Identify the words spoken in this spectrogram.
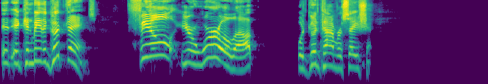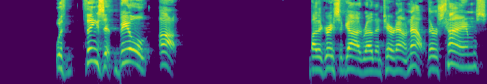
it, it can be the good things. Fill your world up with good conversation, with things that build up by the grace of God rather than tear down. Now, there's times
